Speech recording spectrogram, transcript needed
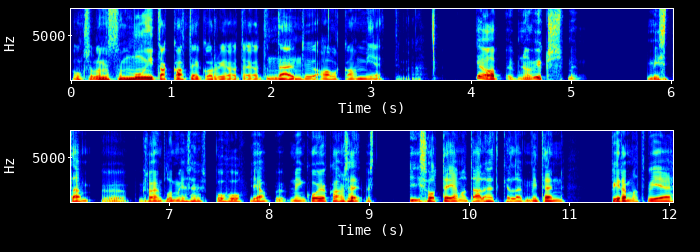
onko olemassa muita kategorioita, joita mm. täytyy alkaa miettimään? Joo, no yksi, mistä Grönblom esimerkiksi puhuu, ja niin kuin, joka on se iso teema tällä hetkellä, miten firmat vie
